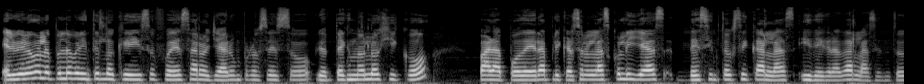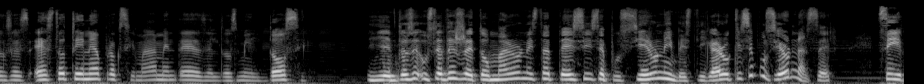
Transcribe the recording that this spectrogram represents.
El biólogo Leopoldo Benítez lo que hizo fue desarrollar un proceso biotecnológico para poder aplicárselo a las colillas, desintoxicarlas y degradarlas. Entonces, esto tiene aproximadamente desde el 2012. Y entonces ustedes retomaron esta tesis, se pusieron a investigar o qué se pusieron a hacer. Sí,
